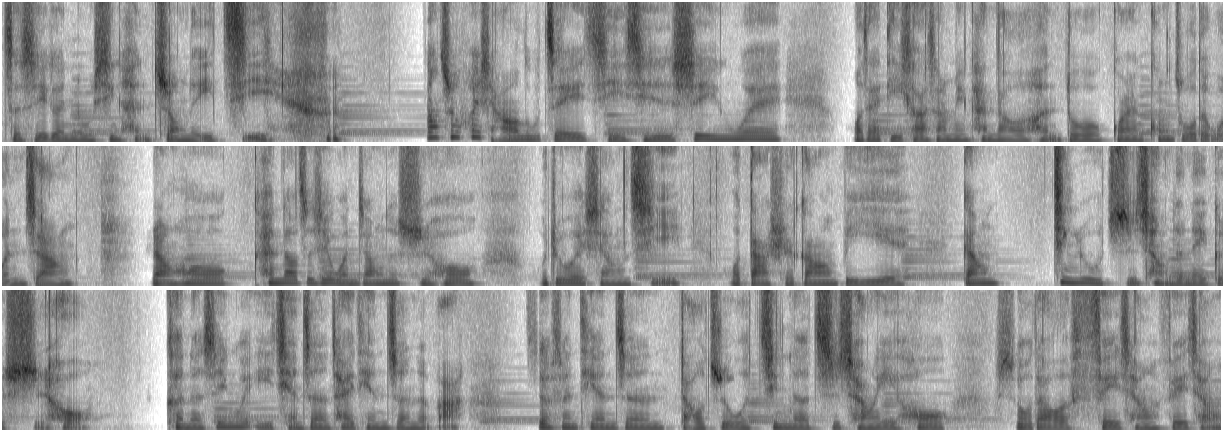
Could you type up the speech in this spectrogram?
这是一个奴性很重的一集。当初会想要录这一集，其实是因为我在迪卡上面看到了很多关于工作的文章，然后看到这些文章的时候，我就会想起我大学刚刚毕业，刚。进入职场的那个时候，可能是因为以前真的太天真了吧。这份天真导致我进了职场以后，受到了非常非常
